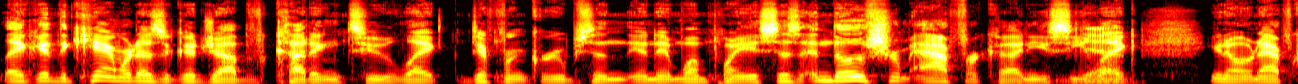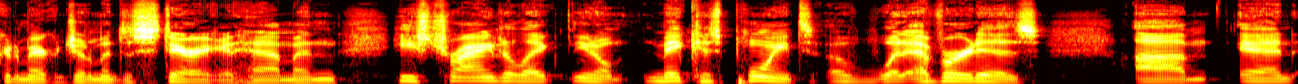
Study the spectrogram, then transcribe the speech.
like and the camera does a good job of cutting to like different groups. And, and at one point he says, "And those from Africa," and you see Yeah. like you know an African American gentleman just staring at him, and he's trying to like you know make his point of whatever it is. Um, and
